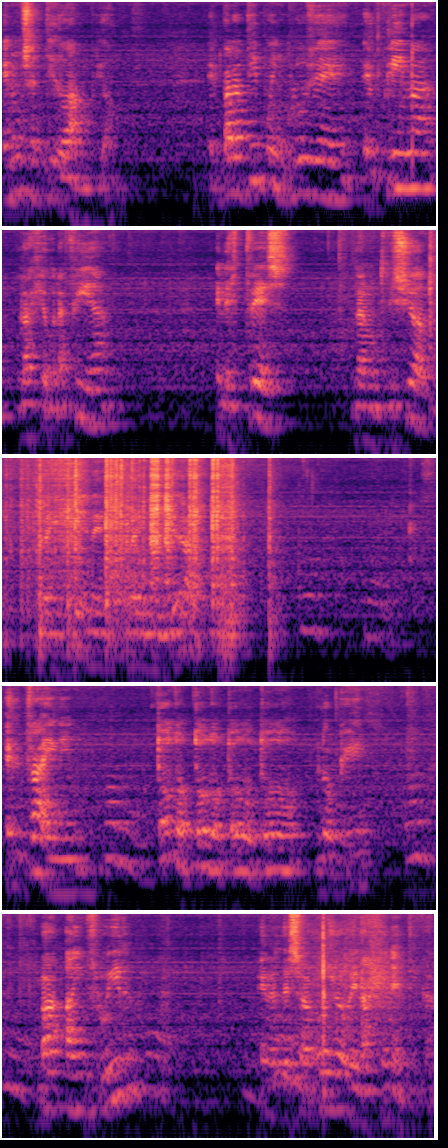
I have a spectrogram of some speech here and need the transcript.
en un sentido amplio. El paratipo incluye el clima, la geografía, el estrés, la nutrición, la higiene, la inmunidad, el training, todo, todo, todo, todo lo que va a influir en el desarrollo de la genética.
